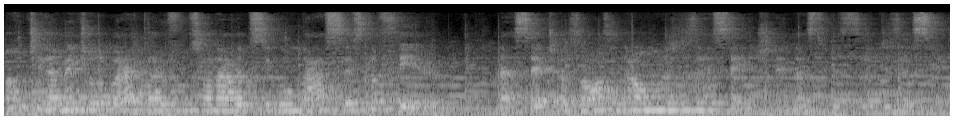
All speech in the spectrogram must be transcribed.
Antigamente o laboratório funcionava de segunda a sexta-feira das 7 às 11 e da 1 às 17, né, das 3 às 17.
